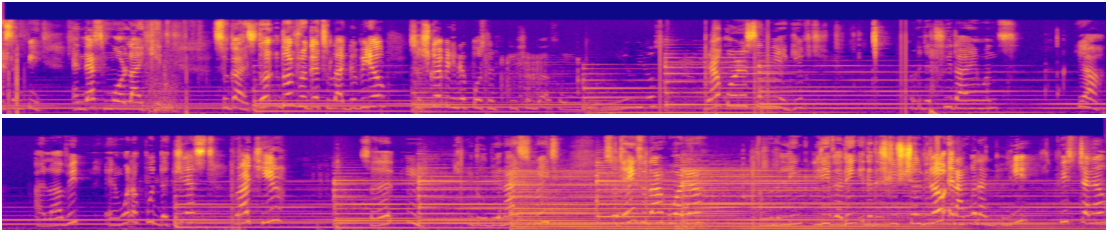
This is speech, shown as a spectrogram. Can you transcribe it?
SMP, and that's more like it. So guys, don't don't forget to like the video, subscribe, and hit the post notification bell for new videos. Dark sent me a gift with the three diamonds. Yeah, I love it, and I'm gonna put the chest right here, so that mm, it will be a nice weight. So thanks for Dark Warrior. Leave the link in the description below, and I'm gonna leave his channel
